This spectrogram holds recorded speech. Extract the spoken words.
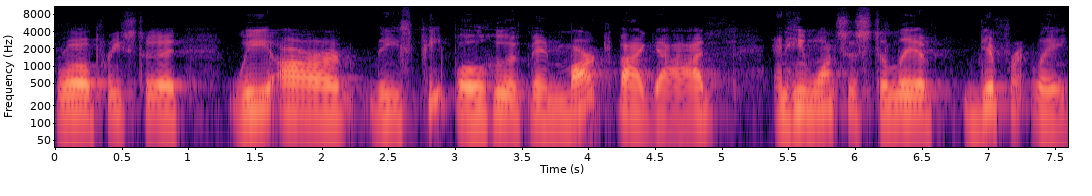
royal priesthood, we are these people who have been marked by God, and He wants us to live differently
